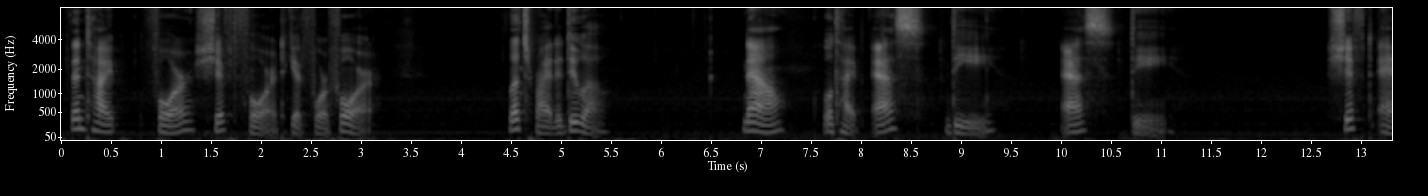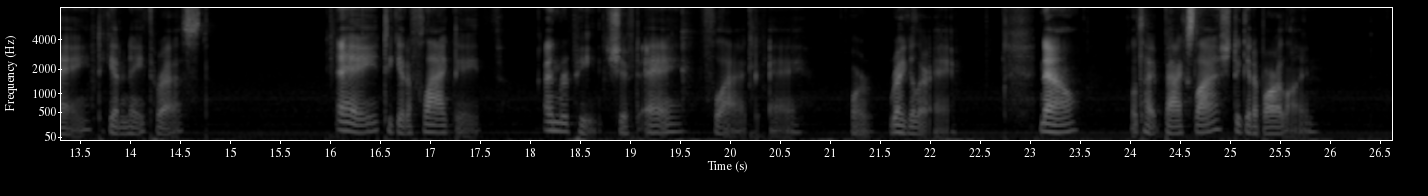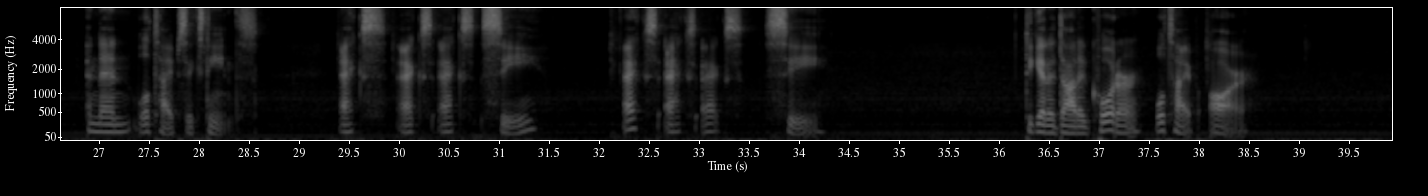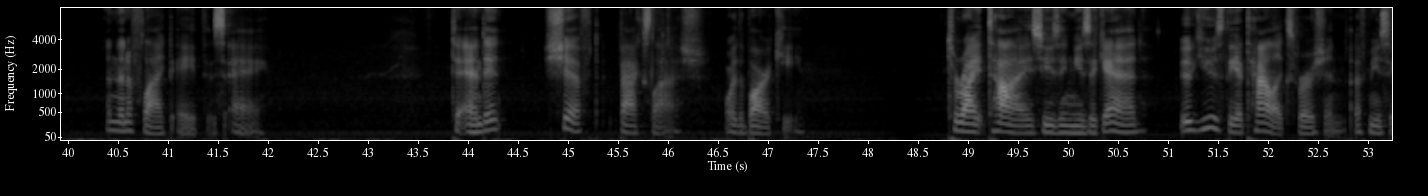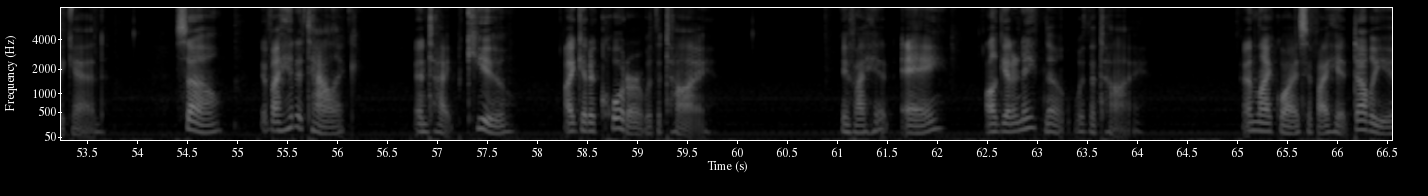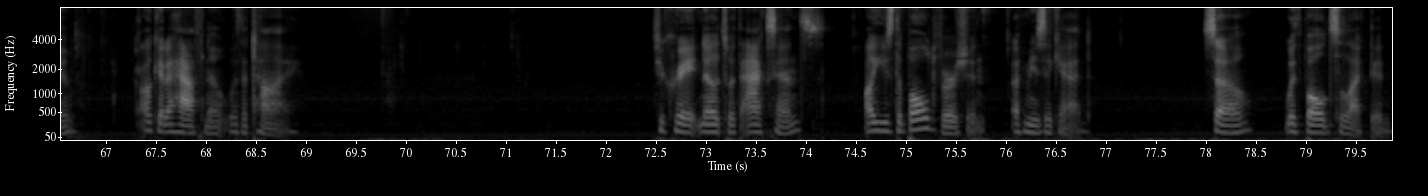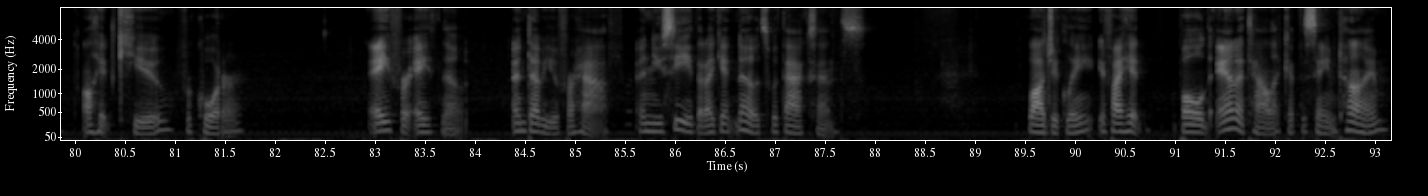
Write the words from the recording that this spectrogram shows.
then type 4 shift 4 to get 4 4. Let's write a duo. Now we'll type S D S D Shift A to get an eighth rest, A to get a flagged eighth, and repeat Shift A, flagged A, or regular A. Now we'll type backslash to get a bar line, and then we'll type sixteenths. X, X, X, C, X, X, X, C. To get a dotted quarter, we'll type R. And then a flagged eighth is A. To end it, shift backslash, or the bar key. To write ties using MusicEd, we'll use the italics version of MusicEd. So, if I hit italic and type Q, I get a quarter with a tie. If I hit A, I'll get an eighth note with a tie. And likewise, if I hit W, I'll get a half note with a tie. To create notes with accents, I'll use the bold version of MusicEd. So, with bold selected, I'll hit Q for quarter, A for eighth note, and W for half, and you see that I get notes with accents. Logically, if I hit bold and italic at the same time,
